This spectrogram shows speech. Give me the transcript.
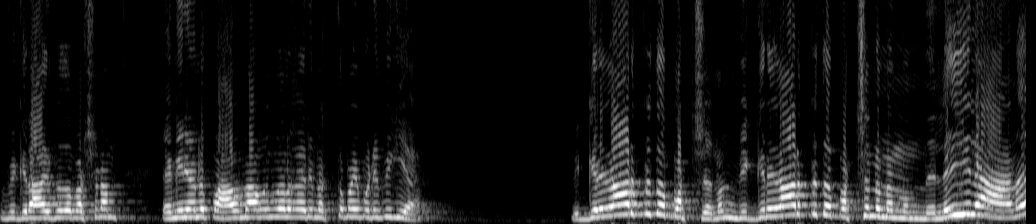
വിഗ്രഹാർപ്പിത ഭക്ഷണം എങ്ങനെയാണ് പാപമാകുന്ന കാര്യം വ്യക്തമായി പഠിപ്പിക്കുക. വിഗ്രഹാർപ്പിത ഭക്ഷണം വിഗ്രഹാർപ്പിത ഭക്ഷണം എന്ന നിലയിലാണ്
